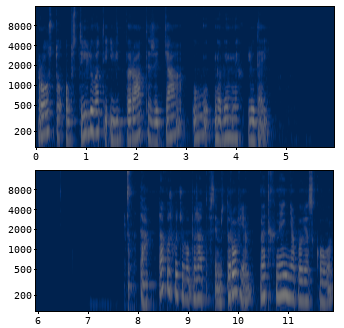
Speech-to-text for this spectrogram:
просто обстрілювати і відбирати життя у невинних людей. Так, також хочу побажати всім здоров'я, натхнення обов'язково.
